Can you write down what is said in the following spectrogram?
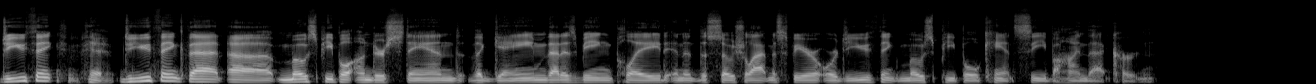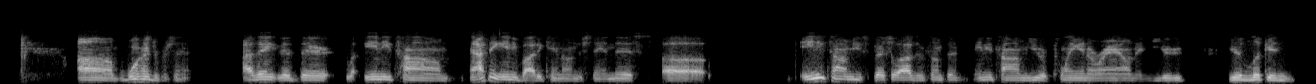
Do you think? Do you think that uh, most people understand the game that is being played in a, the social atmosphere, or do you think most people can't see behind that curtain? Um, 100%. I think that there, anytime, and I think anybody can understand this. Uh, anytime you specialize in something, anytime you're playing around and you're you're looking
